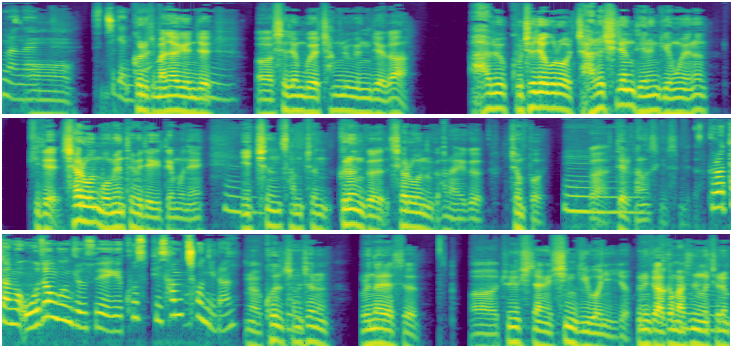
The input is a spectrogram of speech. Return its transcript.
만한 어, 수치겠네요. 그렇지 만약에 이제 음. 어, 새 정부의 창조 경제가 아주 구체적으로 잘 실행되는 경우에는 기대 새로운 모멘텀이 되기 때문에 음. 2천, 3천 그런 그 새로운 그 하나의 그 점퍼가 음. 될 가능성이 있습니다. 그렇다면 오정근 교수에게 코스피 3천이란? 어, 그 3천은 우리나라에서 어, 주식시장의 신기원이죠. 그러니까 아까 말씀드린 것처럼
